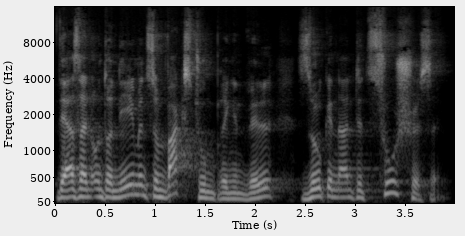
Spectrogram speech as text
der sein Unternehmen zum Wachstum bringen will, sogenannte Zuschüsse.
